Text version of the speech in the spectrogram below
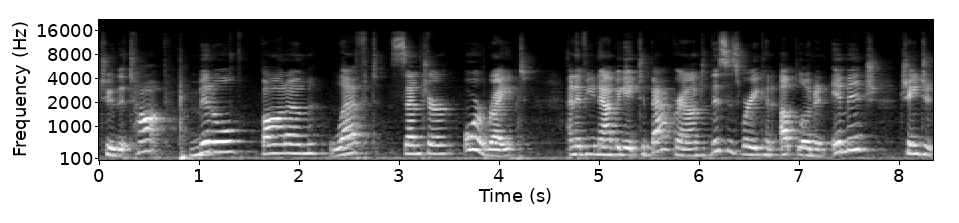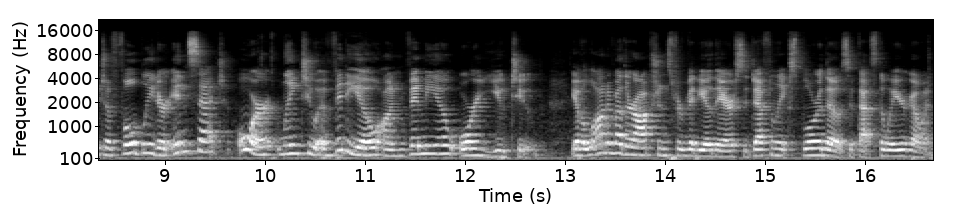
to the top, middle, bottom, left, center, or right. And if you navigate to background, this is where you can upload an image change it to full bleed or inset, or link to a video on Vimeo or YouTube. You have a lot of other options for video there, so definitely explore those if that's the way you're going.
